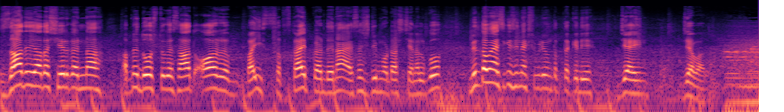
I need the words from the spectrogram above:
ज़्यादा से ज़्यादा शेयर करना अपने दोस्तों के साथ और भाई सब्सक्राइब कर देना S S D motors channel को। मिलता हूँ ऐसी किसी नेक्स्ट वीडियो में, तब तक के लिए जय हिंद, जय भारत।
